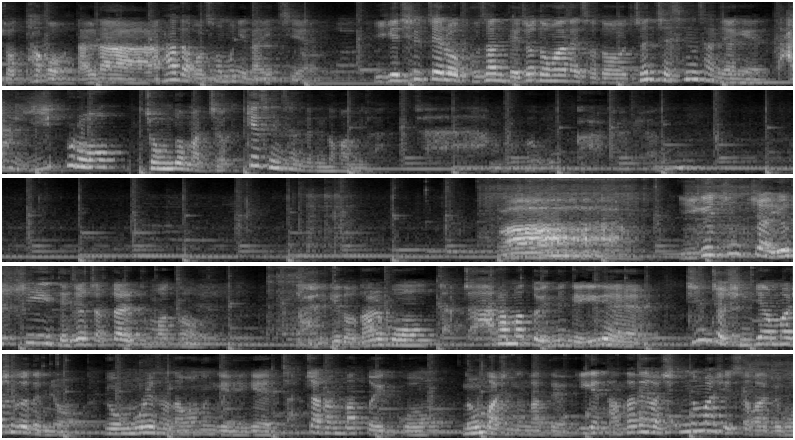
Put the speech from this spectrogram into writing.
좋다고 달달하다고 소문이 나 있지. 이게 실제로 부산 대저동안에서도 전체 생산량의 딱 2% 정도만 적게 생산된다고 합니다. 자, 한번 먹어볼까 그러면. 아, 이게 진짜 역시 대저 짭짜리 토마토. 달기도 달고 짭짤한 맛도 있는 게 이게 진짜 신기한 맛이거든요. 요 물에서 나오는 게 이게 짭짤한 맛도 있고 너무 맛있는 것 같아요. 이게 단단해가 씹는 맛이 있어가지고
